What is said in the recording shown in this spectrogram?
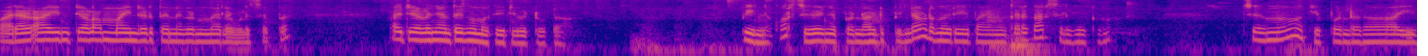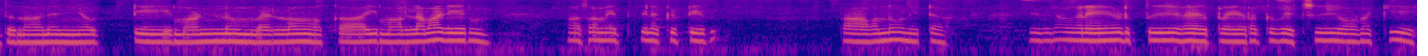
പര അതിന്റെ അമ്മ അതിന്റെ അടുത്ത് തന്നെ കിടന്ന് നില വിളിച്ചപ്പോൾ ആയിട്ടാൾ ഞാൻ തെങ്ങുമ്മ കയറ്റി വിട്ടു കേട്ടോ. പിന്നെ കുറച്ച് കഴിഞ്ഞപ്പോൾ ഉണ്ട് അടുപ്പിന്റെ അവിടെ നിന്ന് ഒരു ഭയങ്കര കരച്ചിൽ കേൾക്കണം. ചെന്ന് നോക്കിയപ്പോൾ ഉണ്ടടാ ഇത് നനഞ്ഞൊട്ടി മണ്ണും വെള്ളവും ഒക്കെ ആയി നല്ല മഴയായിരുന്നു. ആ സമയത്ത് ഇതിനെ കിട്ടിയത്. പാവം തോന്നിയിട്ടാ. ഇതിനങ്ങനെ എടുത്ത് ഹെയർ ഡ്രയറൊക്കെ വെച്ച് ഉണക്കി.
